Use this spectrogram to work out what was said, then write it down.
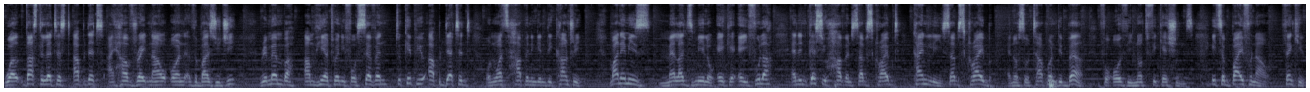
Well, that's the latest update I have right now on the Buzz UG. Remember, I'm here 24-7 to keep you updated on what's happening in the country. My name is Melads Milo, aka Fuller, and in case you haven't subscribed, kindly subscribe and also tap on the bell for all the notifications. It's a bye for now. Thank you.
